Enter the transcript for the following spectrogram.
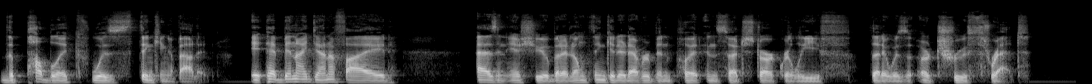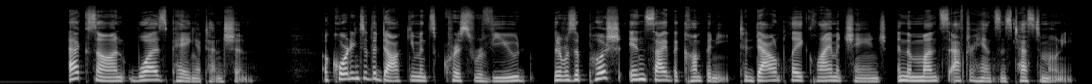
the public was thinking about it. It had been identified as an issue, but I don't think it had ever been put in such stark relief that it was a true threat. Exxon was paying attention. According to the documents Chris reviewed, there was a push inside the company to downplay climate change in the months after Hansen's testimony.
